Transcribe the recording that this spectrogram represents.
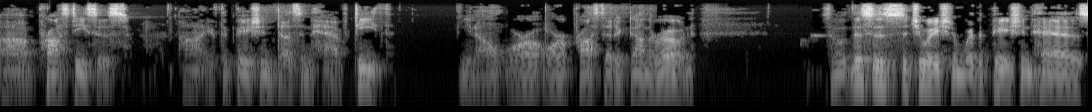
uh, prosthesis uh, if the patient doesn't have teeth, you know, or, or a prosthetic down the road. So this is a situation where the patient has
